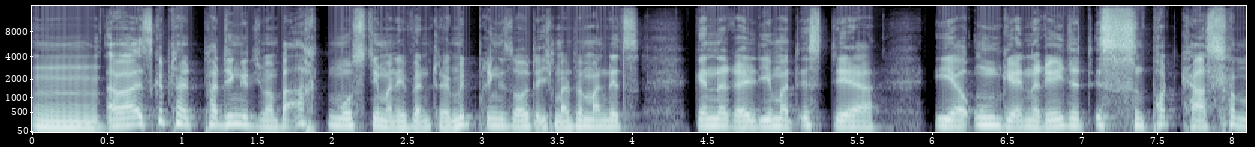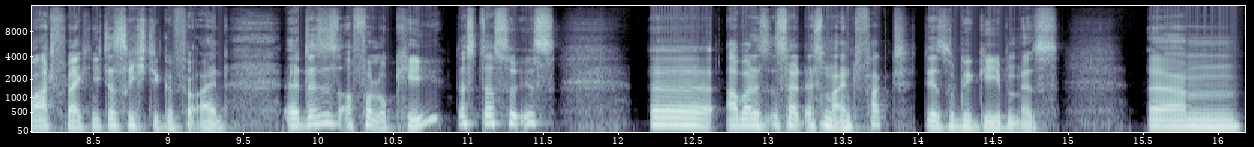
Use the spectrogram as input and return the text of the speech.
Mm, aber es gibt halt ein paar Dinge, die man beachten muss, die man eventuell mitbringen sollte. Ich meine, wenn man jetzt generell jemand ist, der eher ungern redet, ist ein Podcast-Format vielleicht nicht das Richtige für einen. Äh, das ist auch voll okay, dass das so ist. Äh, aber das ist halt erstmal ein Fakt, der so gegeben ist. Ähm,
